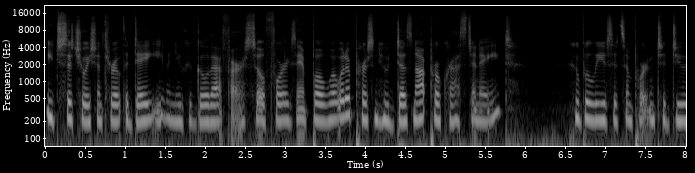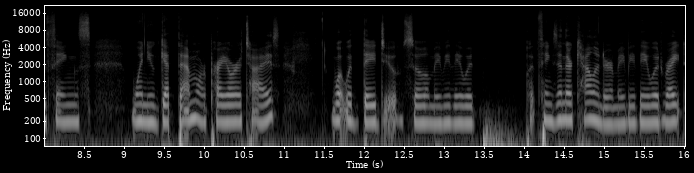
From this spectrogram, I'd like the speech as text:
each situation throughout the day, even you could go that far. So, for example, what would a person who does not procrastinate, who believes it's important to do things when you get them or prioritize, what would they do? So, maybe they would put things in their calendar. Maybe they would write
